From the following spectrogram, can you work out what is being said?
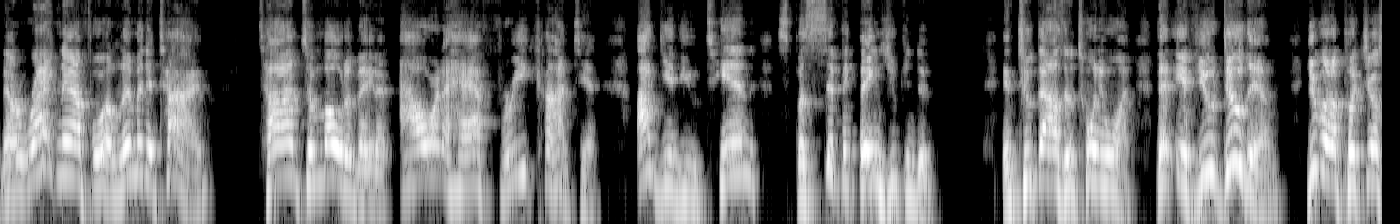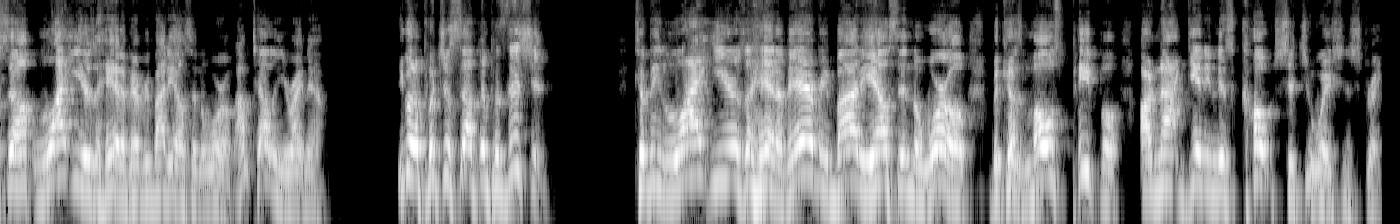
Now, right now, for a limited time, time to motivate an hour and a half free content. I'll give you 10 specific things you can do in 2021 that if you do them, you're going to put yourself light years ahead of everybody else in the world. I'm telling you right now. You're going to put yourself in position to be light years ahead of everybody else in the world because most people are not getting this coach situation straight.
